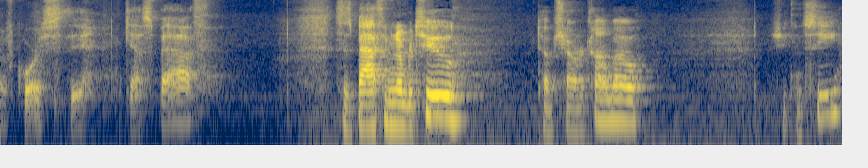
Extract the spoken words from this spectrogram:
of course, the guest bath. This is bathroom number two, tub shower combo. As you can see,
